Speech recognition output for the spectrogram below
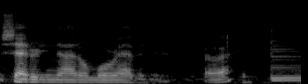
Saturday Night on Moore Avenue. all right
